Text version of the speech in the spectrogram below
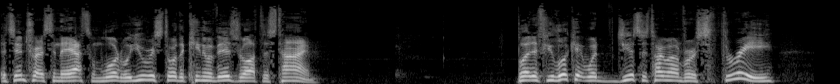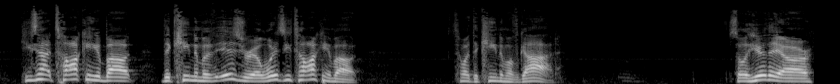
It's interesting. They ask him, Lord, will you restore the kingdom of Israel at this time? But if you look at what Jesus is talking about in verse 3, he's not talking about the kingdom of Israel. What is he talking about? He's talking about the kingdom of God. So here they are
